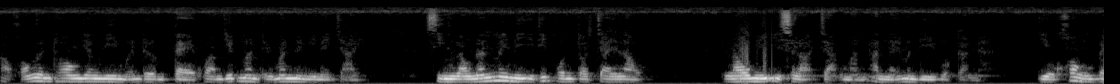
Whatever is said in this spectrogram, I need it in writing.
ข้าวของเงินทองยังมีเหมือนเดิมแต่ความยึดมั่นถือมั่นไม่มีในใจ สิ่งเหล่านั้นไม่มีอิทธิพลต่อใจเรา เรามีอิสระจากมันอันไหนมันดีกว่ากันนะเกี่ยวข้องแบ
